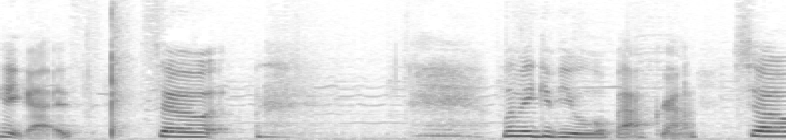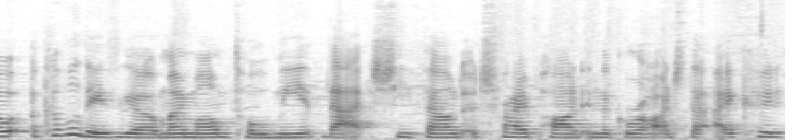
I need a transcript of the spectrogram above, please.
Hey guys, so let me give you a little background. So a couple days ago, my mom told me that she found a tripod in the garage that I could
